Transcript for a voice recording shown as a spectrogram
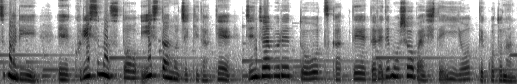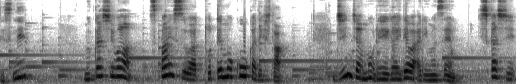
つまり、えー、クリスマスとイースターの時期だけジンジャーブレッドを使って誰でも商売していいよってことなんですね。昔はスパイスはとても高価でした。ジンジャーも例外ではありません。しかし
